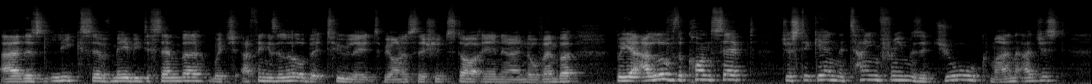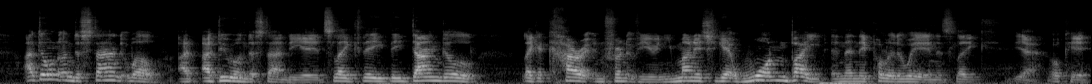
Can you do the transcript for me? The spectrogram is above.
Uh, there's leaks of maybe December, which I think is a little bit too late to be honest. They should start in uh, November. But yeah, I love the concept. Just again, the time frame is a joke, man. I just I don't understand. Well, I, I do understand EA. It's like they they dangle like a carrot in front of you, and you manage to get one bite, and then they pull it away, and it's like, yeah, okay.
